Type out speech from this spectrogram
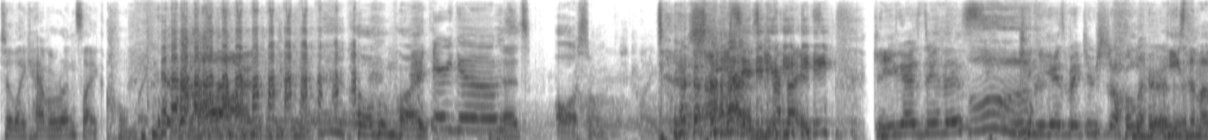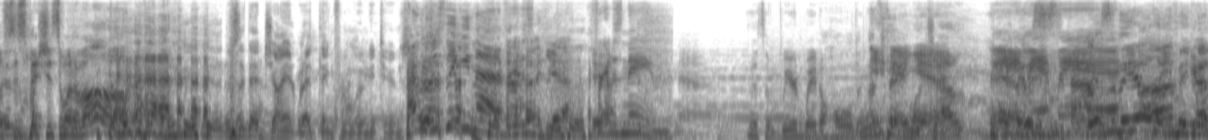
to like have a run cycle. Oh my god. Oh my! There he goes. That's awesome. Jesus Christ. Can you guys do this? Can you guys make your shoulder? He's the most suspicious one of all. Looks like that giant red thing from Looney Tunes. I was just thinking that. I forget his, Yeah, I forget yeah. his name. That's a weird way to hold a Yeah, thing. yeah. Watch out. Yeah, this, Yeah, is, this is the only I'm thing gonna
